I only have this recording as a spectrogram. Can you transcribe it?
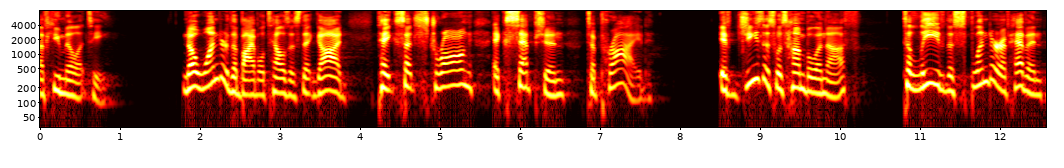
of humility. No wonder the Bible tells us that God takes such strong exception to pride. If Jesus was humble enough to leave the splendor of heaven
